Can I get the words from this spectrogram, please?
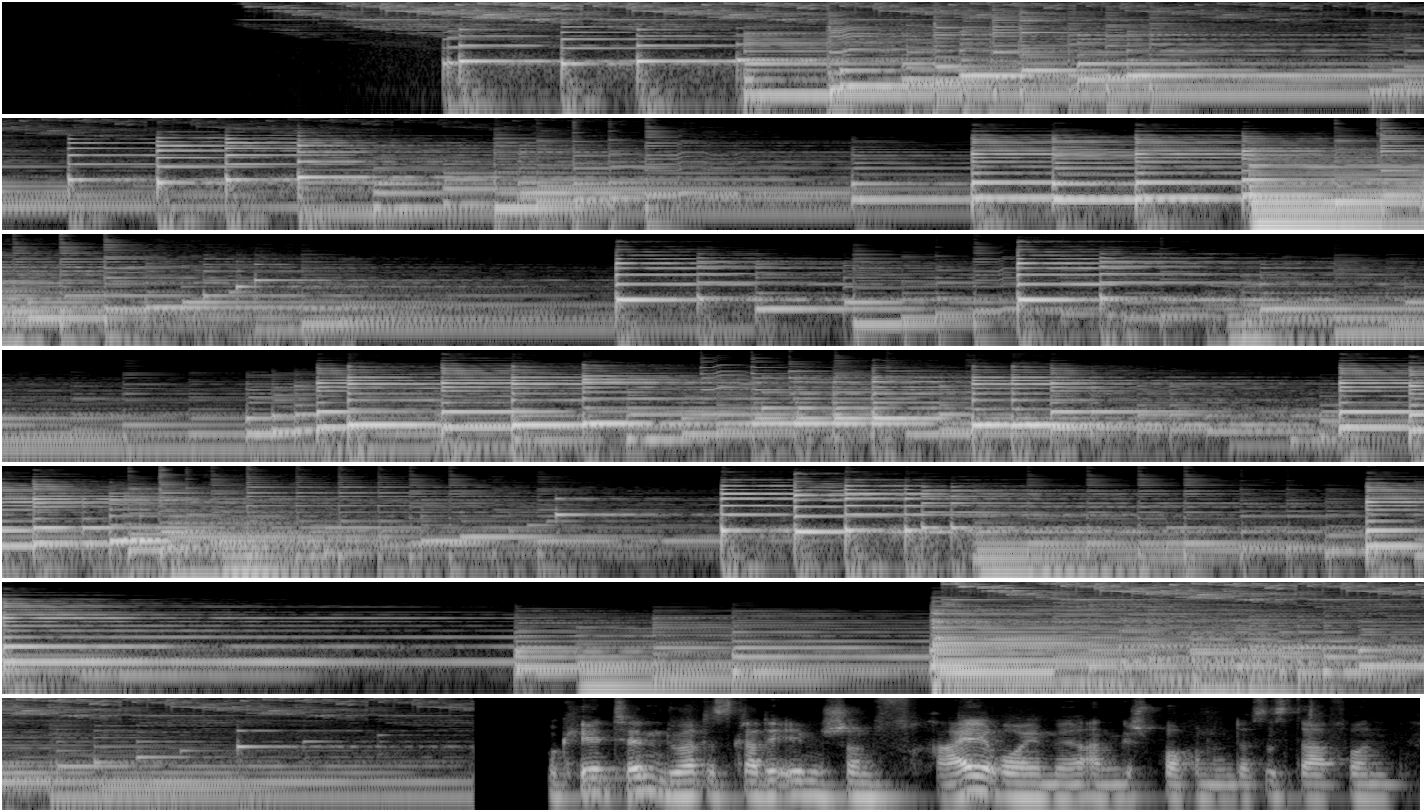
Tim, du hattest gerade eben schon Freiräume angesprochen und dass es davon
